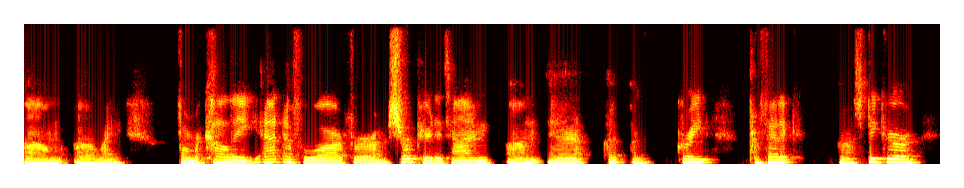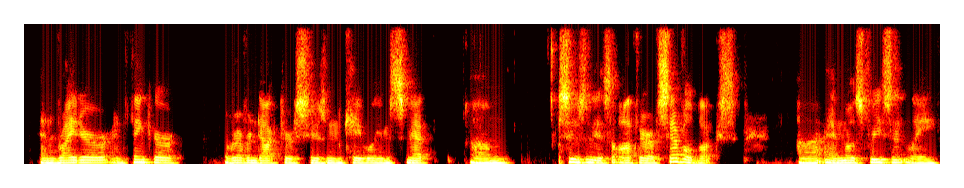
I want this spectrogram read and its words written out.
um, uh, my former colleague at FOR for a short period of time, um, a, a, great prophetic uh, speaker and writer and thinker, the Reverend Dr. Susan K. Williams Smith. Um, Susan is the author of several books, uh, and most recently,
